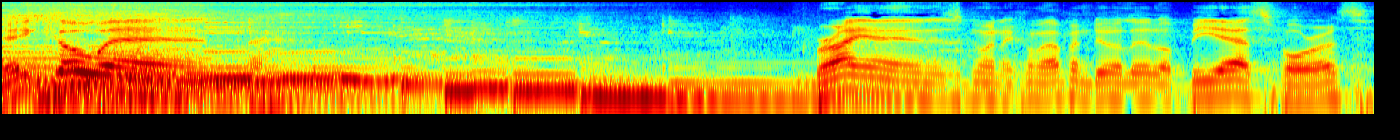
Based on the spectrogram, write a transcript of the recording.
Jay Cohen. Brian is going to come up and do a little BS for us.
